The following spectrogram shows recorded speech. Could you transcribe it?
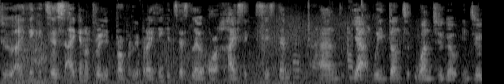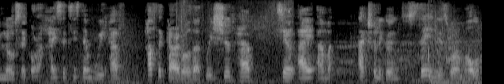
to I think it says I cannot read it properly, but I think it says low or high sec system. And yeah, we don't want to go into low sec or high sec system. We have half the cargo that we should have. So I am actually going to stay in this wormhole,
